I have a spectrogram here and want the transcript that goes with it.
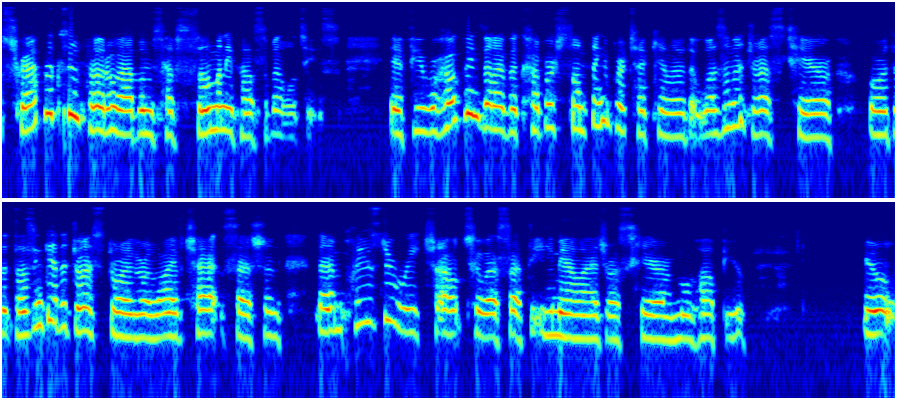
scrapbooks and photo albums have so many possibilities. If you were hoping that I would cover something in particular that wasn't addressed here or that doesn't get addressed during our live chat session, then please do reach out to us at the email address here and we'll help you. You know,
